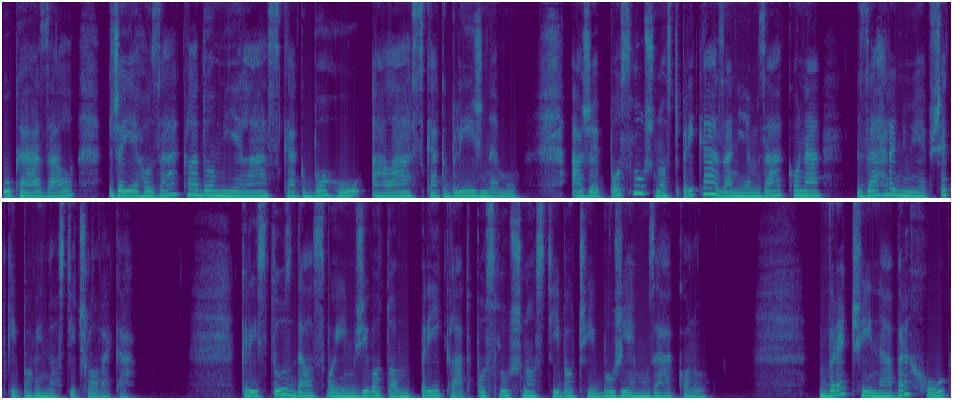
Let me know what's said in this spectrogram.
Ukázal, že jeho základom je láska k Bohu a láska k blížnemu a že poslušnosť prikázaniam zákona zahrňuje všetky povinnosti človeka. Kristus dal svojim životom príklad poslušnosti voči Božiemu zákonu. V reči na vrchu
